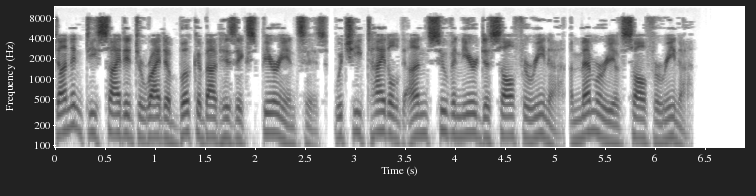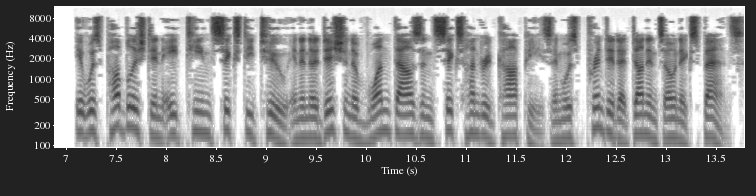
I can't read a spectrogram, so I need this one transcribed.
Dunant decided to write a book about his experiences, which he titled Un souvenir de Solferino a memory of Solferino. It was published in 1862 in an edition of 1,600 copies and was printed at Dunant's own expense.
